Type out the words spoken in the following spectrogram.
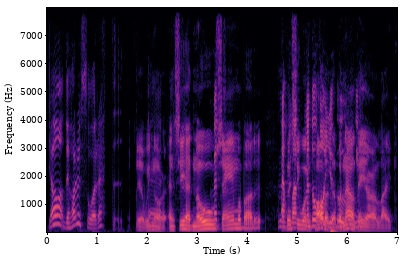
Ja, det har du så rätt i. Yeah, we know Uh, her, and she had no but- shame about it. I bet var, she wouldn't call it that, but now they are like,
